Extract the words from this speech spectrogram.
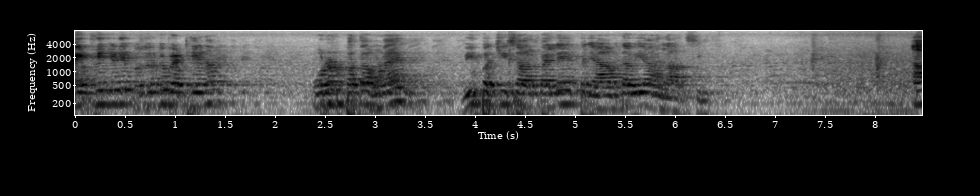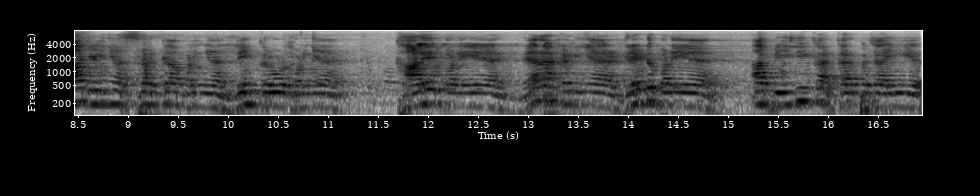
ਇੱਥੇ ਜਿਹੜੇ ਬਜ਼ੁਰਗ ਬੈਠੇ ਨਾ, ਉਹਨਾਂ ਨੂੰ ਪਤਾ ਹੋਣਾ ਹੈ 20 25 ਸਾਲ ਪਹਿਲੇ ਪੰਜਾਬ ਦਾ ਵੀ ਆਹ ਹਾਲਾਤ ਸੀ। ਆ ਜਿਹੜੀਆਂ ਸੜਕਾਂ ਬਣੀਆਂ, ਲਿੰਕ ਰੋਡ ਬਣੀਆਂ, ਖਾਲੇ ਬਣੇ ਆ ਨਹਿਰਾਂ ਕੱਢੀਆਂ ਗ੍ਰਿਡ ਬਣੇ ਆ ਆ ਬਿਜਲੀ ਘਰ ਘਰ ਪਹੁੰਚਾਈ ਹੈ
